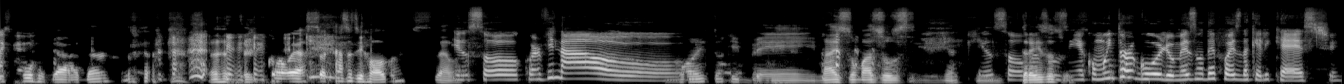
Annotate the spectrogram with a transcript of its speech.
expurgada. Qual é a sua casa de Hogwarts? Dela? Eu sou Corvinal. Muito que bem. Mais uma azulzinha aqui. Eu sou uma Três azulzinha com muito orgulho, mesmo depois daquele cast. azuis.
